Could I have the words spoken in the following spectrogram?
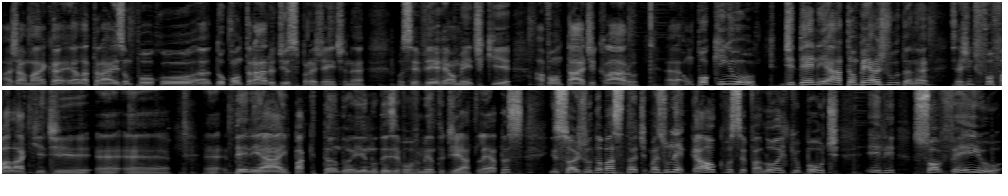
a Jamaica ela traz um pouco uh, do contrário disso para a gente, né? Você vê realmente que a vontade, claro, uh, um pouquinho de DNA também ajuda, né? Se a gente for falar aqui de é, é, é DNA impactando aí no desenvolvimento de atletas, isso ajuda bastante. Mas o legal que você falou é que o Bolt ele só veio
